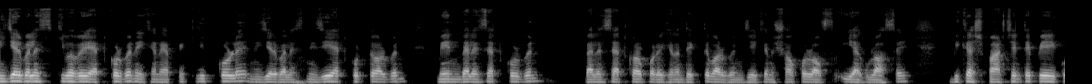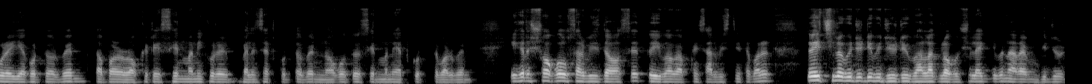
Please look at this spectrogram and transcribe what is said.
নিজের ব্যালেন্স কীভাবে অ্যাড করবেন, এখানে আপনি ক্লিক করলে নিজের ব্যালেন্স নিজেই অ্যাড করতে পারবেন। মেন ব্যালেন্স অ্যাড করবেন। ব্যালেন্স অ্যাড করার পর এখানে দেখতে পারবেন যে এখানে সকল অফ ইয়াগুলো আছে। বিকাশ মার্চেন্টে পে করে ইয়া করতে পারবেন। তারপর রকেটে সেন্ড মানি করে ব্যালেন্স অ্যাড করতে পারবেন। নগদে সেন্ড মানি অ্যাড করতে পারবেন। এখানে সকল সার্ভিস দেওয়া আছে, তো এইভাবে আপনি সার্ভিস নিতে পারেন। তো এই ছিল ভিডিওটি। ভিডিওটি ভালো লাগলে অবশ্যই লাইক দেবেন। আর আমি ভিডিওর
